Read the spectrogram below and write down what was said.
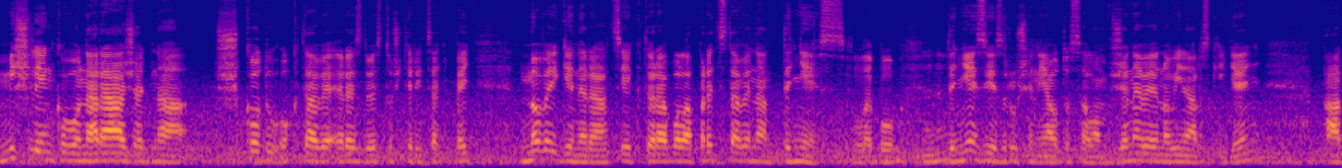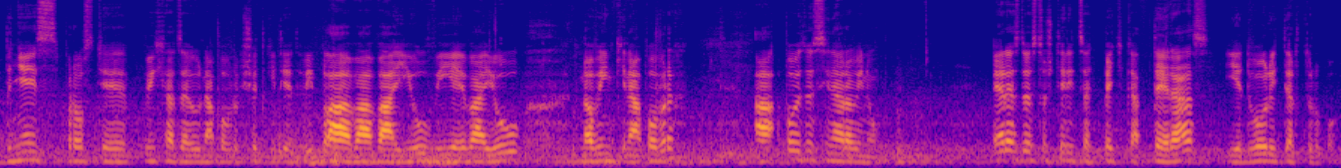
myšlienkovo narážať na Škodu Octavia RS 245 novej generácie, ktorá bola predstavená dnes, lebo Mhm. dnes je zrušený autosalon v Ženeve, novinársky deň a dnes proste vychádzajú na povrch všetky tie, vyplávajú, vyjevajú novinky na povrch a povedzme si na rovinu, RS 245 teraz je 2 liter turbo.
